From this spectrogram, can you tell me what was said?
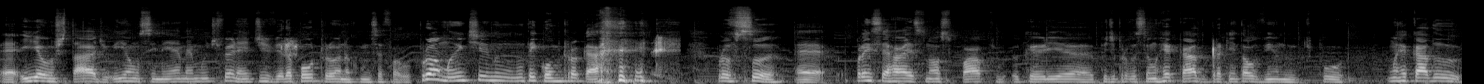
É, ir a um estádio, ir a um cinema é muito diferente de ver da poltrona, como você falou. Pro amante não, não tem como trocar. Professor, é, para encerrar esse nosso papo, eu queria pedir para você um recado para quem está ouvindo, tipo, um recado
